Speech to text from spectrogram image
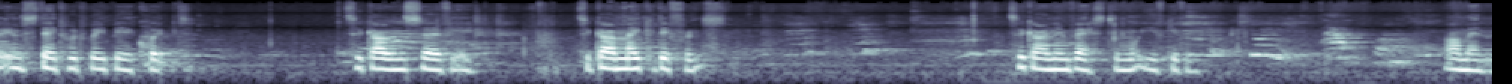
But instead, would we be equipped to go and serve you, to go and make a difference, to go and invest in what you've given? Amen.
